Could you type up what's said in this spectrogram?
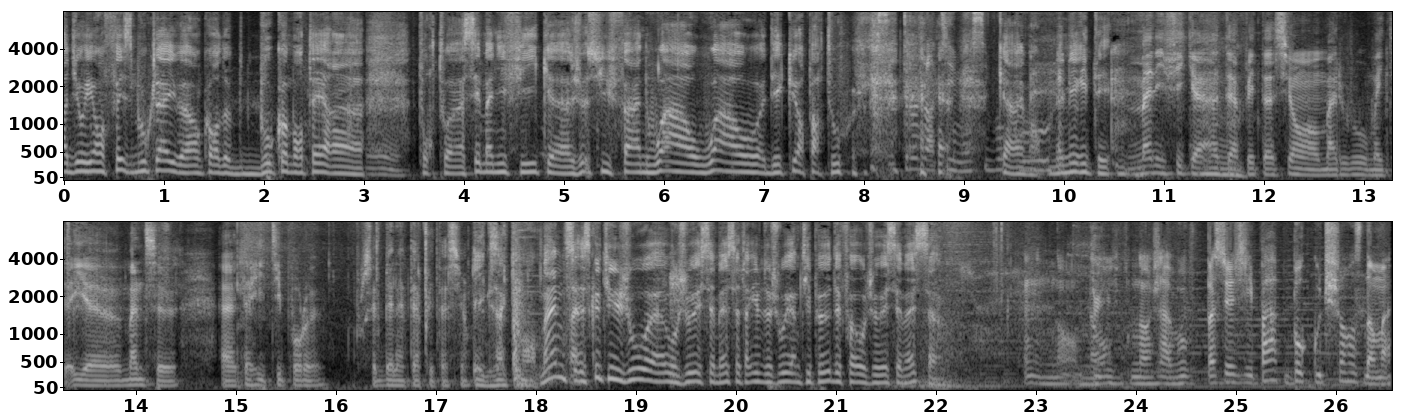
radio et en Facebook live. Encore de beaux commentaires euh, pour toi. C'est magnifique. euh, Je suis fan. Waouh, waouh. Des cœurs partout. C'est trop gentil, merci beaucoup. Carrément. Mais mérité. Magnifique euh, interprétation, Maruru Mans euh, Tahiti pour, pour cette belle interprétation. Exactement. Man, est-ce que tu joues euh, aux jeux SMS Ça t'arrive de jouer un petit peu des fois aux jeux SMS Non, Non. non, j'avoue. Parce que j'ai pas beaucoup de chance dans ma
